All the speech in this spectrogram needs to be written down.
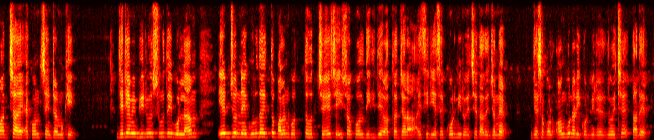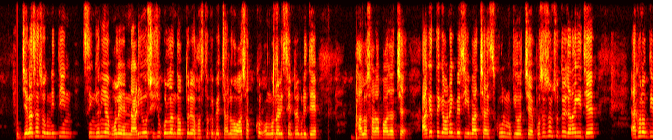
বাচ্চায় এখন সেন্টারমুখী। যেটি আমি ভিডিও শুরুতেই বললাম, এর জন্যে গুরুদায়িত্ব পালন করতে হচ্ছে সেই সকল দিদিদের, অর্থাৎ যারা আইসিডিএসের কর্মী রয়েছে তাদের জন্য। যে সকল অঙ্গনারী কর্মী রয়েছে তাদের। জেলা শাসক নীতিন সিংঘানিয়া বলেন, নারী ও শিশু কল্যাণ দপ্তরের হস্তক্ষেপে চালু হওয়া সক্ষম অঙ্গনওয়াড়ি সেন্টারগুলিতে ভালো সাড়া পাওয়া যাচ্ছে। আগের থেকে অনেক বেশি বাচ্চা স্কুলমুখী হচ্ছে। প্রশাসন সূত্রে জানা গিয়েছে, এখন অবধি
